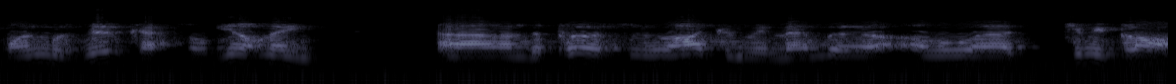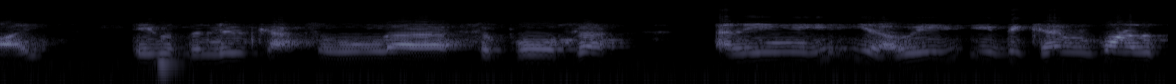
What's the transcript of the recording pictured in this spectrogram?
one was Newcastle. You know what I mean? Um, the person who I can remember, oh, uh, Jimmy Bly, he was the Newcastle uh, supporter, and he, you know, he, he became one of the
